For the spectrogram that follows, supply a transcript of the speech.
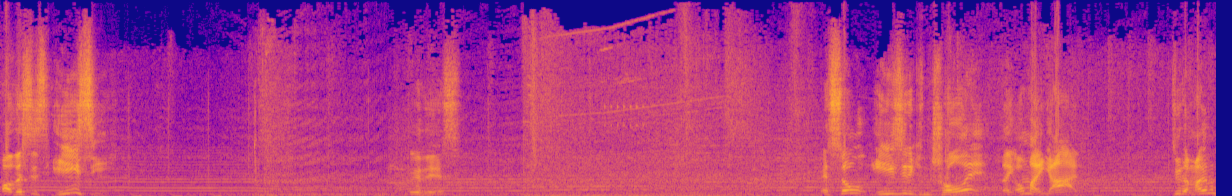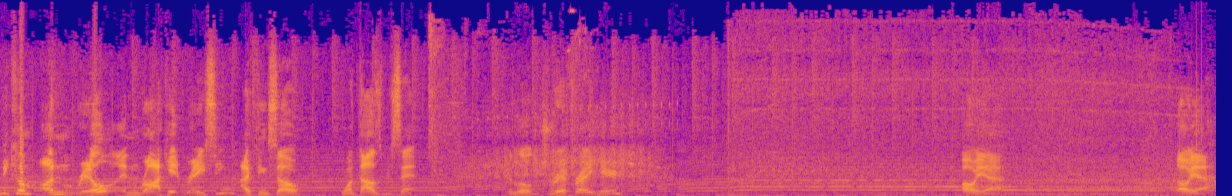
Oh, this is easy. Look at this. It's so easy to control it. Like, oh my god. Dude, am I going to become unreal in rocket racing? I think so. 1000%. A little drift right here. Oh, yeah. Oh, yeah.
